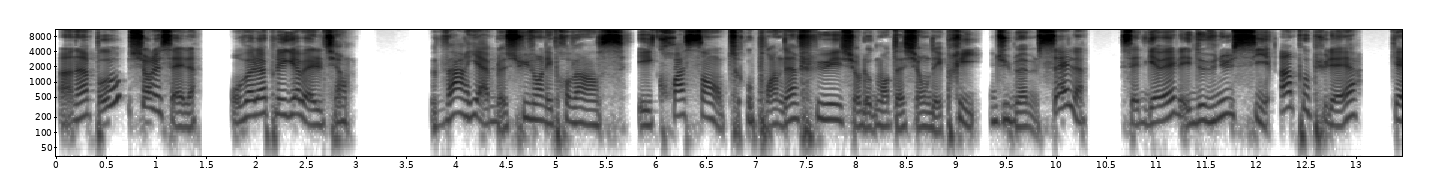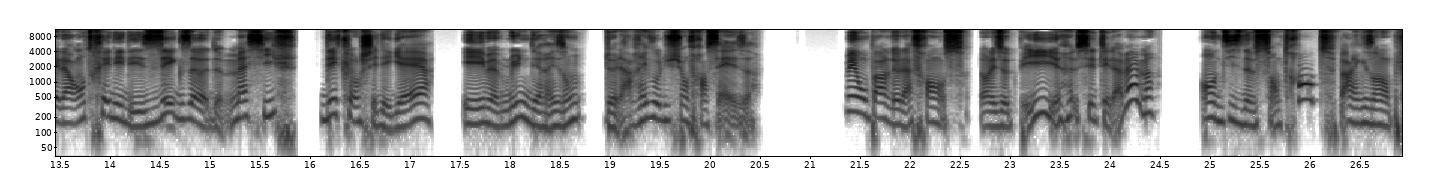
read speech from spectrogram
un impôt sur le sel. On va l'appeler Gabelle, tiens. Variable suivant les provinces et croissante au point d'influer sur l'augmentation des prix du même sel, cette gabelle est devenue si impopulaire qu'elle a entraîné des exodes massifs, déclenché des guerres et est même l'une des raisons de la Révolution française. Mais on parle de la France. Dans les autres pays, c'était la même. En 1930, par exemple,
